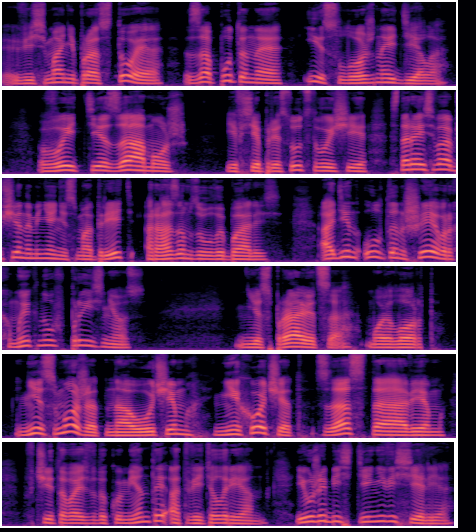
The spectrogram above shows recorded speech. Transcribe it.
«Весьма непростое, запутанное и сложное дело. Выйти замуж!» И все присутствующие, стараясь вообще на меня не смотреть, разом заулыбались. Один Ултон Шейвер, хмыкнув, произнес. «Не справится, мой лорд. Не сможет — научим, не хочет — заставим». Вчитываясь в документы, ответил Риан, и уже без тени веселья.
